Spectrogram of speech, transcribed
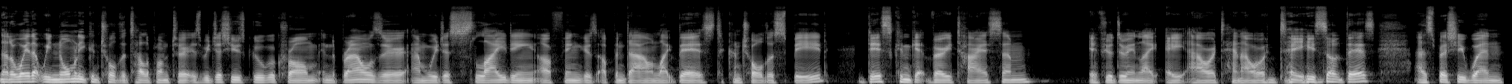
Now, the way that we normally control the teleprompter is we just use Google Chrome in the browser and we're just sliding our fingers up and down like this to control the speed. This can get very tiresome if you're doing like eight hour, 10 hour days of this, especially when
